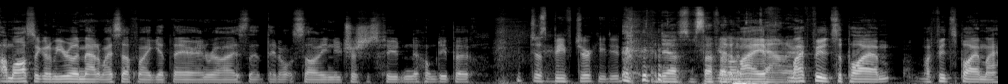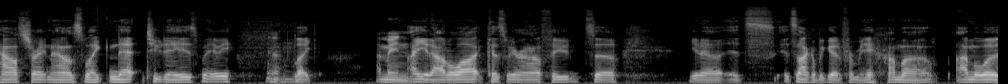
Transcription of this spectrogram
I'm also going to be really mad at myself when I get there and realize that they don't sell any nutritious food in the Home Depot. Just beef jerky, dude. I do have some stuff out on the my counter. my food supply, um, my food supply in my house right now is like net two days maybe. Mm-hmm. Like I mean, I eat out a lot because we run out of food, so you know it's it's not going to be good for me. I'm a I'm a low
